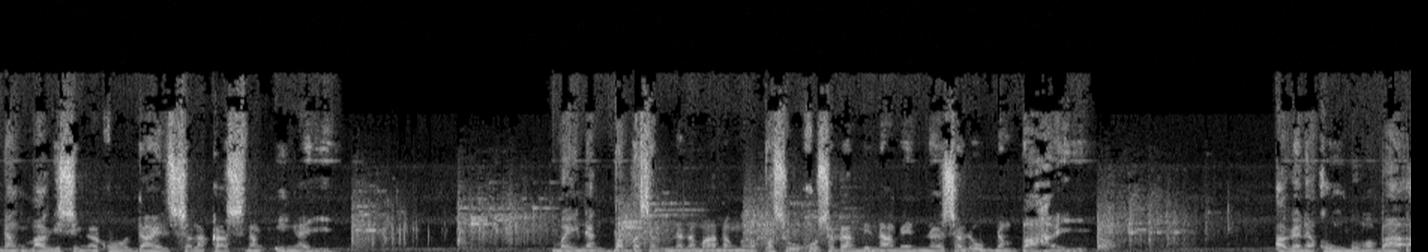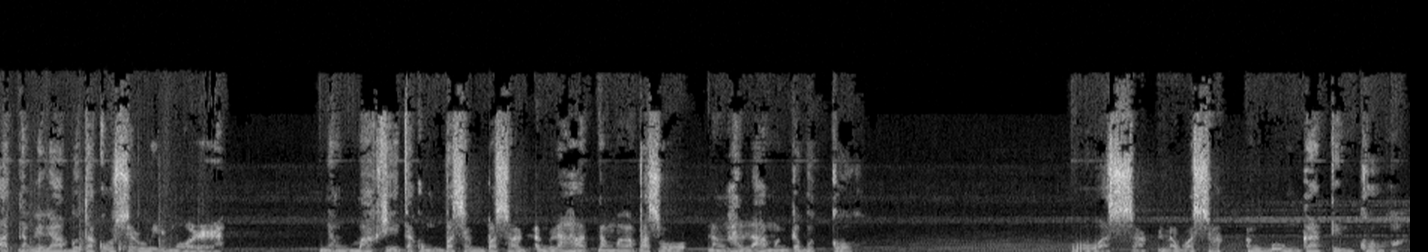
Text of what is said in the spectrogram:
Nang magising ako dahil sa lakas ng ingay, may nagbabasag na naman ang mga pasuko sa garden namin sa loob ng bahay. Agad akong bumaba at nangilabot ako, Sir Wilmore. Nang makita kong basag-basag ang lahat ng mga paso ng halamang gamot ko. Wasak na wasak ang buong gatin ko.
